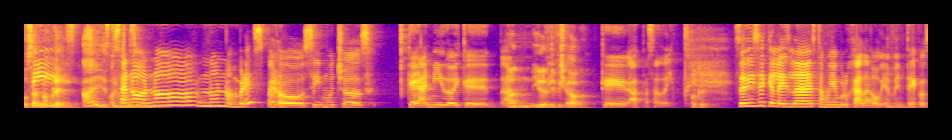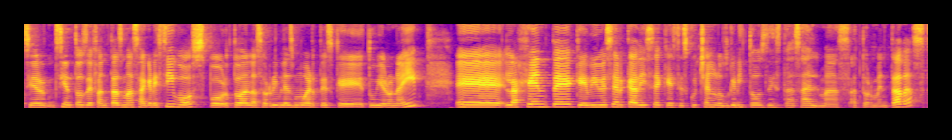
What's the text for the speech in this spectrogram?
O sea, Sí. nombres. Ay, O sea, no, no, no nombres, pero sí muchos que han ido y que han, Han identificado. que ha pasado ahí. Se dice que la isla está muy embrujada, obviamente, con cientos de fantasmas agresivos por todas las horribles muertes que tuvieron ahí. Eh, la gente que vive cerca dice que se escuchan los gritos de estas almas atormentadas.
